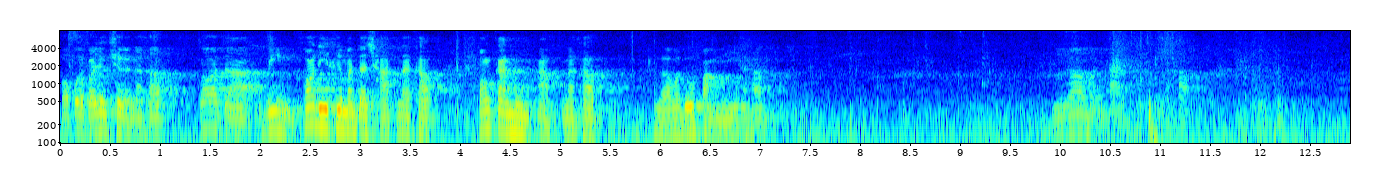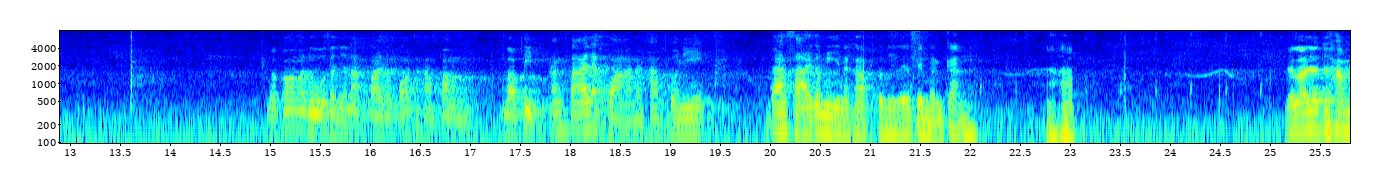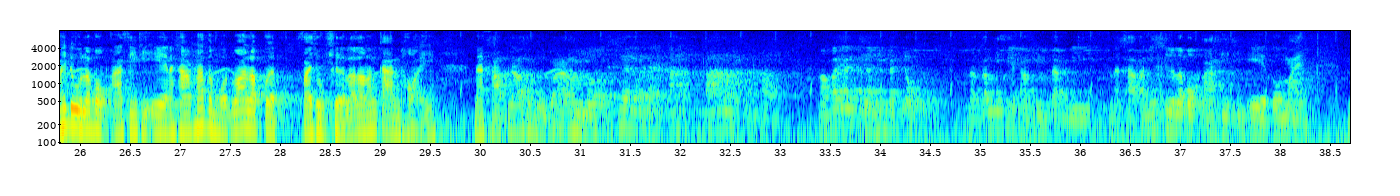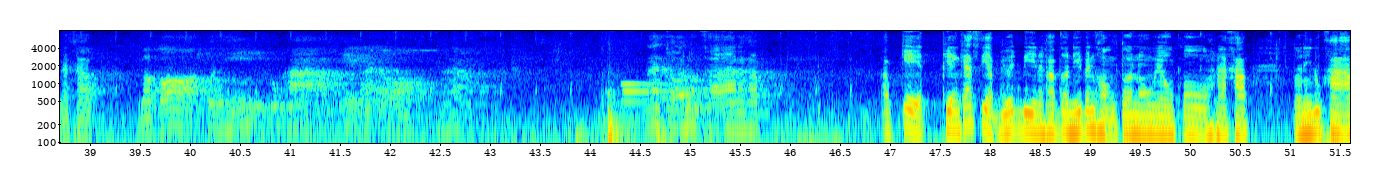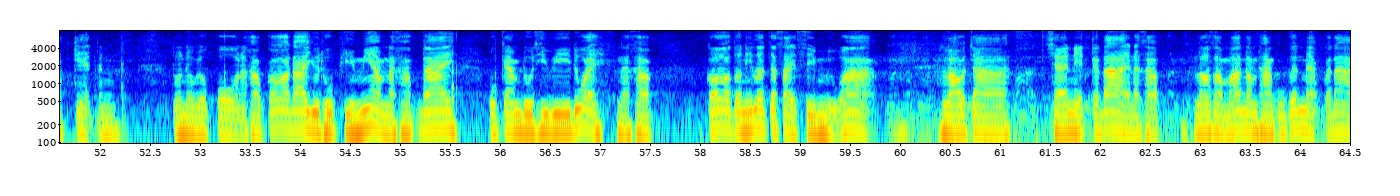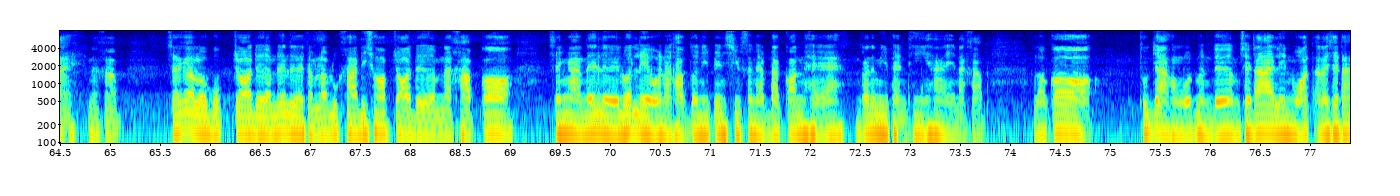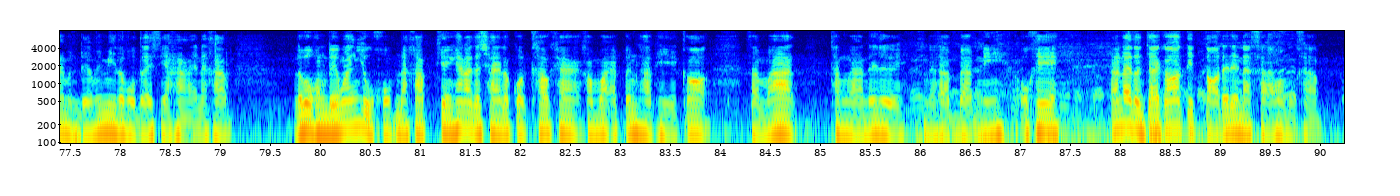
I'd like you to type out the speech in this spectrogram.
อเปิดไฟฉุกเฉินนะครับ ก็จะวิ่งข้อดีคือมันจะชัดนะครับ ป้องกันมุมอับนะครับ เรามาดูฝั่งนี้นะครับ นี่ก็เหมือนกันนะครับ แล้วก็มาดูสัญลักษณ์ปลายกระป๋องนะครับ ฝั่งเราติดทั้งซ้ายและขวานะครับ ตัวนี้ด้านซ้ายก็มีนะครับ ตัวนี้ก็จะเป็นเหมือนกันนะครับเดี๋ยวเราจะทำให้ดูระบบ RCTA นะครับ ถ้าสมมติว่าเราเปิดไฟฉุกเฉินแล้วเราต้องการถอย นะครับ แล้วสมมติว่ามีรถเคลื่อนมาจากด้านด้านหลังนะครับ มันก็จะเตือนที่กระจก แล้วก็มีเสียงกระพริบแบบนี้นะครับ อันนี้คือระบบ RCTA ตัวใหม่นะครับ แล้วก็ตัวนี้ลูกค้าอัปเกรดหน้าจอนะครับ หน้าจอลูกค้านะครับ อัปเกรดเพียงแค่เสียบ USB นะครับ ตัวนี้เป็นของตัว Novel Pro นะครับ ตัวนี้ลูกค้าอัปเกรดเป็นตัว Novel Pro นะครับ ก็ได้ YouTube Premium นะครับ ได้โปรแกรมดูทีวีด้วยนะครับ ก็ตัวนี้เราจะใส่ซิมหรือว่าเราจะแชร์เน็ตก็ได้นะครับ เราสามารถนำทาง Google Map ก็ได้นะครับ ใช้กับระบบจอเดิมได้เลยสำหรับลูกค้าที่ชอบจอเดิมนะครับ ก็ใช้งานได้เลยรวดเร็วนะครับ ตัวนี้เป็นชิป Snapdragon แท้ก็จะมีแผนที่ให้นะครับ แล้วก็ทุกอย่างของรถเหมือนเดิมใช้ได้เลนวอตอะไรใช้ได้เหมือนเดิมไม่มีระบบอะไรเสียหายนะครับ ระบบของเดิมก็ยังอยู่ครบนะครับ เพียงแค่เราจะใช้แล้วกดเข้าแค่คำว่า Apple CarPlay ก็สามารถทำงานได้เลยนะครับ แบบนี้โอเค ถ้าใครสนใจก็ติดต่อได้เลยนะครับผมครับ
